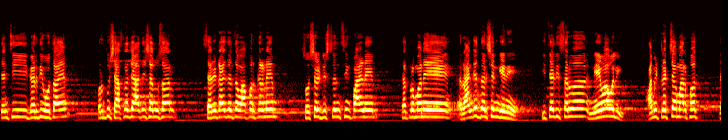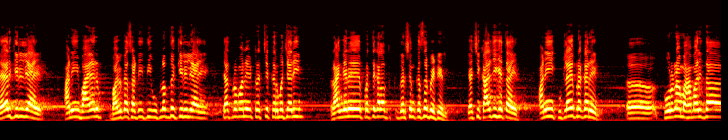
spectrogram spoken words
त्यांची गर्दी होत आहे. परंतु शासनाच्या आदेशानुसार सॅनिटायझरचा वापर करणे सोशल डिस्टन्सिंग पाळणे त्याचप्रमाणे रांगेत दर्शन घेणे इत्यादी सर्व नियमावली आम्ही ट्रस्टच्या मार्फत तयार केलेली आहे आणि बाहेर भाविकासाठी ती उपलब्ध केलेली आहे. त्याचप्रमाणे ट्रस्टचे कर्मचारी रांगेने प्रत्येकाला दर्शन कसं भेटेल याची काळजी घेत आहेत. आणि कुठल्याही प्रकारे कोरोना महामारीचा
